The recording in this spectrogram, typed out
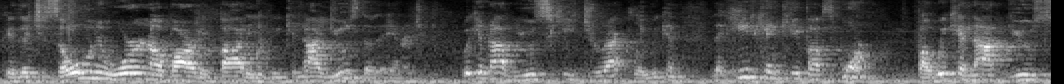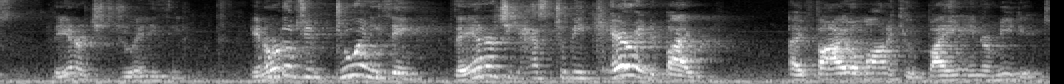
Okay, they just only warm our body, body. We cannot use the energy. We cannot use heat directly. We can the heat can keep us warm, but we cannot use the energy to do anything. In order to do anything, the energy has to be carried by a biomolecule, by an intermediate.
